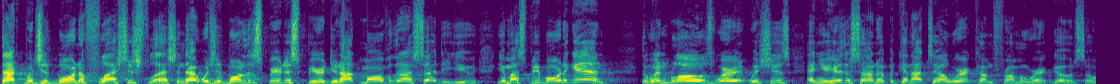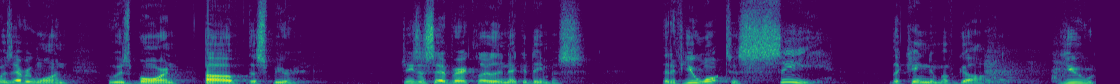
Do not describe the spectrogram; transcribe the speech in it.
That which is born of flesh is flesh, and that which is born of the Spirit is spirit. Do not marvel that I said to you, You must be born again. The wind blows where it wishes, and you hear the sound of it, but cannot tell where it comes from and where it goes. So is everyone who is born of the Spirit. Jesus said very clearly to Nicodemus that if you want to see the kingdom of God, you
